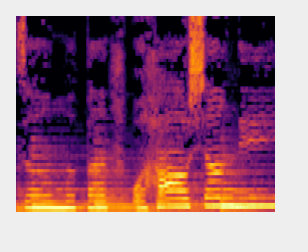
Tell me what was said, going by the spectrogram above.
怎么办？我好想你。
